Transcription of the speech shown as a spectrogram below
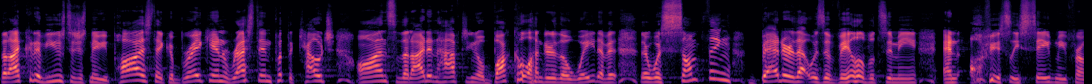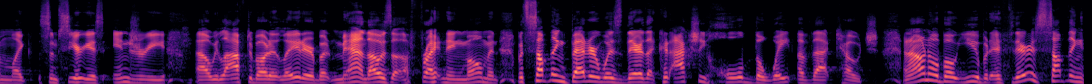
that I could have used to just maybe pause, take a break in, rest in, put the couch on so that I didn't have to, you know, buckle under the weight of it. There was something better that was available to me and obviously saved me from like some serious injury. Uh, we laughed about it later, but man, that was a frightening moment. But something better was there that could actually hold the weight of that couch. And I don't know about you, but if there is something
